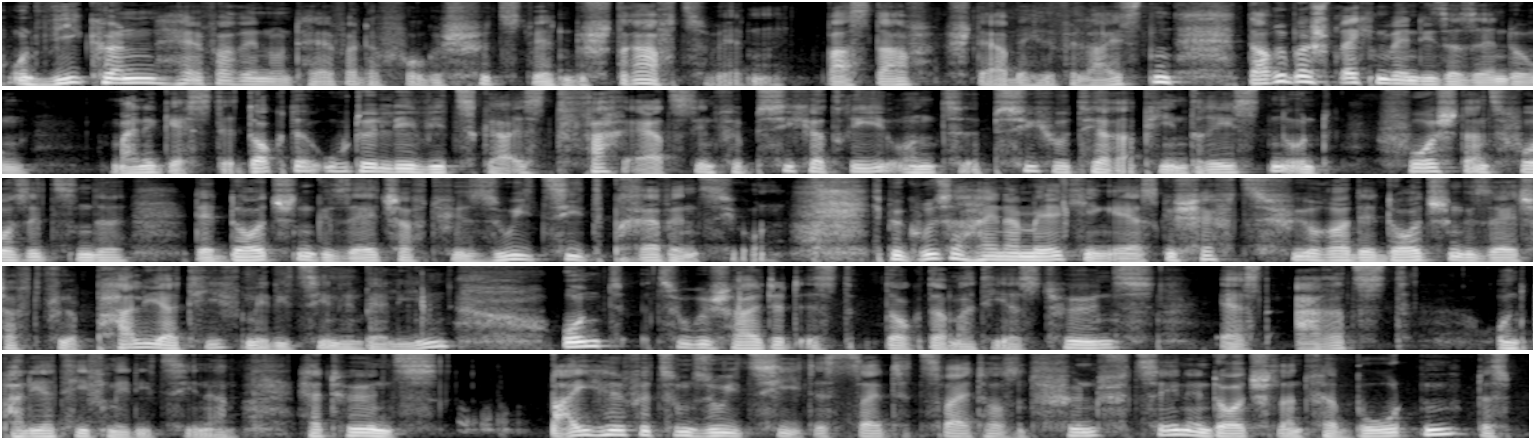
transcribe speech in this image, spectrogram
Und wie können Helferinnen und Helfer davor geschützt werden, bestraft zu werden? Was darf Sterbehilfe leisten? Darüber sprechen wir in dieser Sendung meine Gäste. Dr. Ute Lewitzka ist Fachärztin für Psychiatrie und Psychotherapie in Dresden und Vorstandsvorsitzende der Deutschen Gesellschaft für Suizidprävention. Ich begrüße Heiner Melching. Er ist Geschäftsführer der Deutschen Gesellschaft für Palliativmedizin in Berlin. Und zugeschaltet ist Dr. Matthias Töns. Er ist Arzt und Palliativmediziner. Herr Töns, Beihilfe zum Suizid ist seit 2015 in Deutschland verboten. Das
